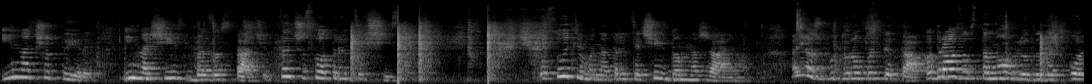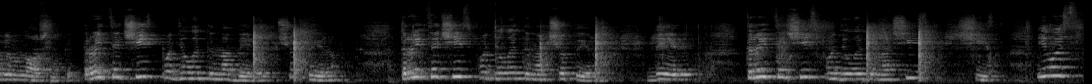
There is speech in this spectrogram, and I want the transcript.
і на 4, і на 6 без остачі. Це число 36. По суті, ми на 36 домножаємо. А я ж буду робити так. Одразу встановлю додаткові множники. 36 поділити на 9 4. 36 поділити на 4 9. 36 поділити на 6 6. І ось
